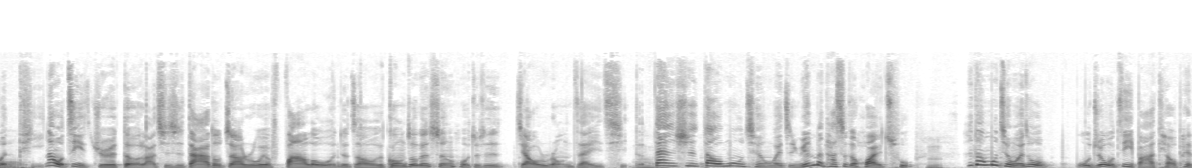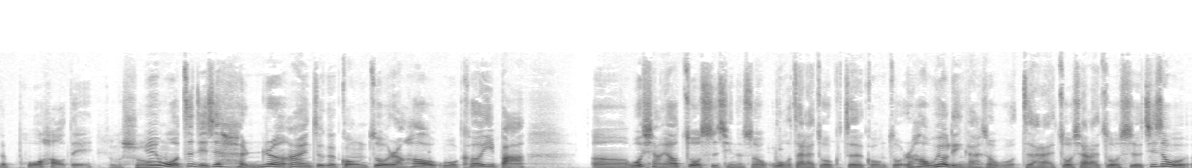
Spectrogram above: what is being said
问题。哦、那我自己觉得啦，其实大家都知道，如果有 follow 我，你就知道我的工作跟生活就是交融在一起的。嗯、但是到目前为止，原本它是个坏处，嗯，是到目前为止我，我我觉得我自己把它调配的颇好的。怎么说？因为我自己是很热爱这个工作，然后我可以把。呃，我想要做事情的时候，我再来做这个工作；然后我有灵感的时候，我再来坐下来做事。其实我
